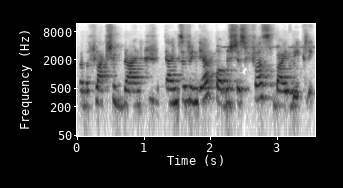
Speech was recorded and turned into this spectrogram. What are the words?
when the flagship brand Times of India published its first bi-weekly.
